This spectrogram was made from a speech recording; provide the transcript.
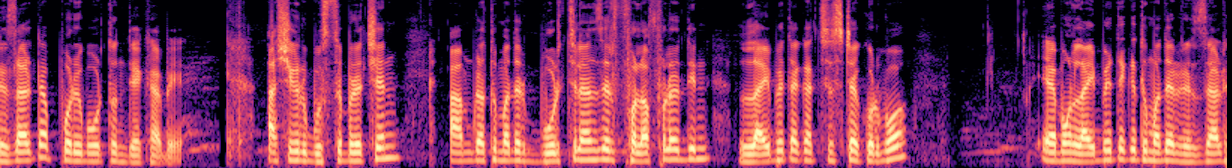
রেজাল্টটা পরিবর্তন দেখাবে। আশা করি বুঝতে পেরেছেন। আমরা তোমাদের বোর্ড চ্যালেঞ্জের ফলাফলের দিন লাইভে থাকার চেষ্টা করব এবং লাইভে থেকে তোমাদের রেজাল্ট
